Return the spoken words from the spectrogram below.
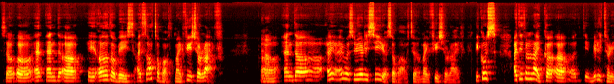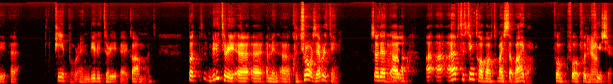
So uh, and, and uh, in another ways, I thought about my future life. Yeah. Uh, and I, I was really serious about my future life because I didn't like the military people and military government but military, uh, uh, I mean, uh, controls everything. So that hmm. I, I have to think about my survival for, for, for the Yeah. future.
